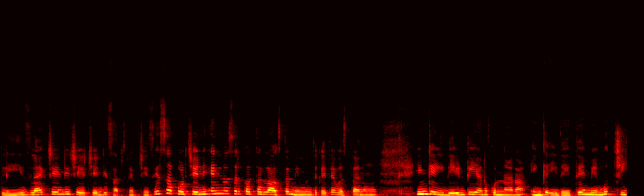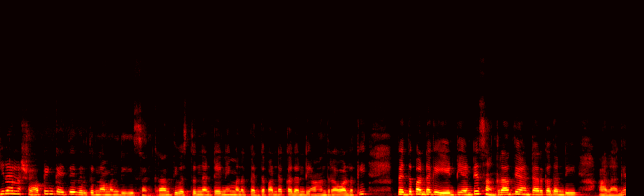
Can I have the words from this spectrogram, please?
ప్లీజ్ లైక్ చేయండి షేర్ చేయండి సబ్స్క్రైబ్ చేసి సపోర్ట్ చేయండి. ఎన్నో సరికొత్త బ్లాగ్స్తో మీ ముందుకైతే వస్తాను. ఇంకా ఇదేంటి అనుకున్నారా? ఇంకా ఇదైతే మేము చీరాల షాపింగ్కి అయితే వెళ్తున్నామండి. సంక్రాంతి వస్తుందంటేనే మనకు పెద్ద పండగ కదండి. ఆంధ్ర వాళ్ళకి పెద్ద పండగ ఏంటి అంటే సంక్రాంతి అంటారు కదండి. అలాగే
